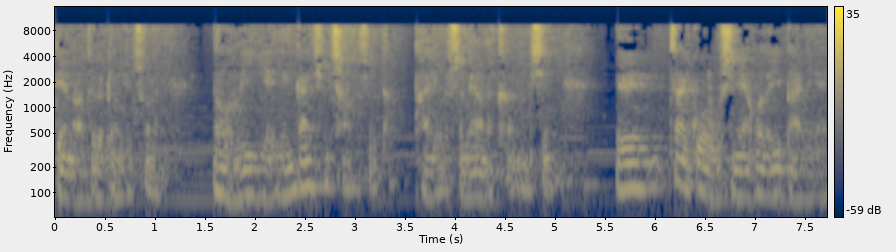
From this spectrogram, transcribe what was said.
电脑这个东西出来，那我们也应该去尝试它，它有什么样的可能性？因为再过五十年或者一百年。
